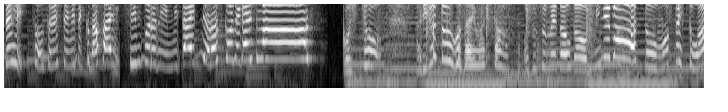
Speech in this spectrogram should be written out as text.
ぜひ挑戦してみてください。シンプルに見たいよろしくお願いします。ご視聴ありがとうございました。おすすめ動画を見ねばと思った人は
